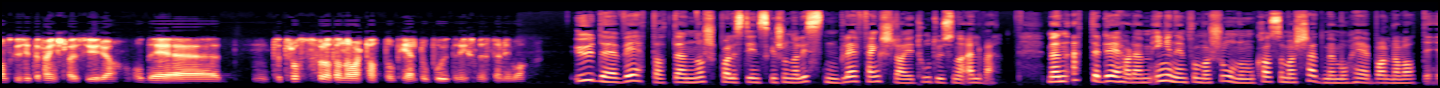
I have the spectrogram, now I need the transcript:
han skulle sitte fengsla i Syria. Og det til tross for at han har vært tatt opp helt opp på utenriksministernivå. UD vet at den norsk-palestinske journalisten ble fengsla i 2011. Men etter det har de ingen informasjon om hva som har skjedd med Moheb al-Nawati.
